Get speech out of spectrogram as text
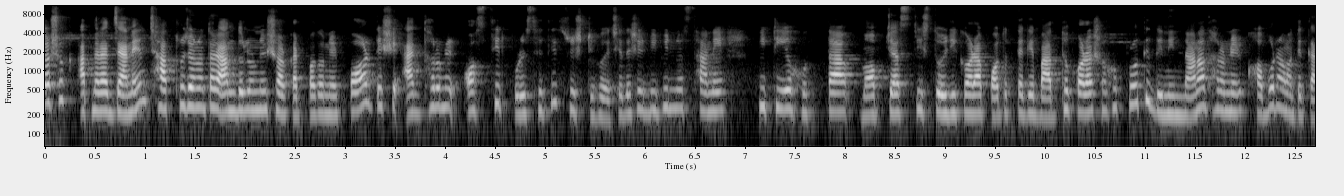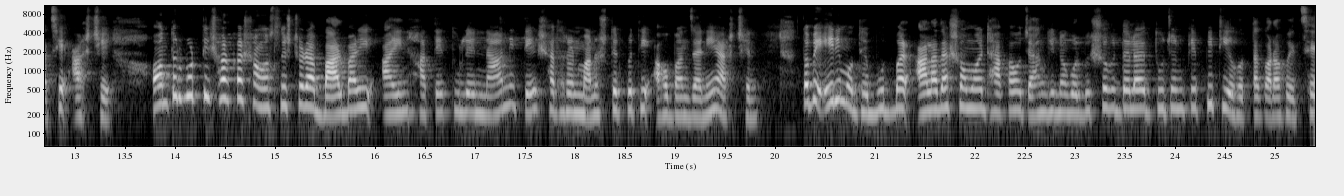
দর্শক, আপনারা জানেন, ছাত্র জনতার আন্দোলনের সরকার পতনের পর দেশে এক ধরনের অস্থির পরিস্থিতির সৃষ্টি হয়েছে। দেশের বিভিন্ন স্থানে পিটিএ হত্যা, মব জাস্টিস তৈরি করা, পদত্যাগে বাধ্য করা সহ প্রতিদিনই নানা ধরনের খবর আমাদের কাছে আসছে। অন্তর্বর্তী সরকার সংশ্লিষ্টরা বারবারই আইন হাতে তুলে না নিতে সাধারণ মানুষদের প্রতি আহ্বান জানিয়ে আসছেন। তবে এরই মধ্যে বুধবার আলাদা সময় ঢাকা ও জাহাঙ্গীরনগর বিশ্ববিদ্যালয়ের দুজনকে পিটিয়ে হত্যা করা হয়েছে।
